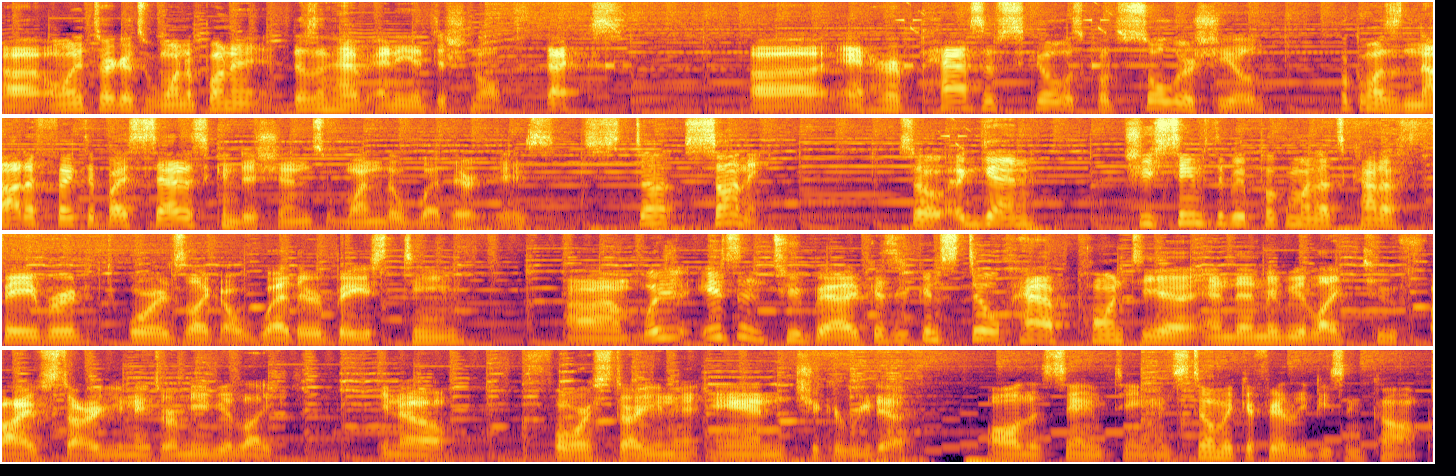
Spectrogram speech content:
Uh, only targets one opponent, it doesn't have any additional effects. Uh, and her passive skill is called Solar Shield. Pokemon is not affected by status conditions when the weather is sunny. So again, she seems to be a Pokemon that's kind of favored towards like a weather-based team um, which isn't too bad because you can still have Ponyta and then maybe like two five star units, or maybe like you know four star unit and Chikorita all in the same team and still make a fairly decent comp.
